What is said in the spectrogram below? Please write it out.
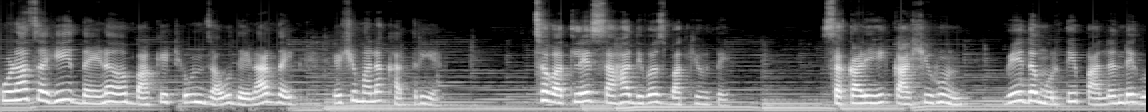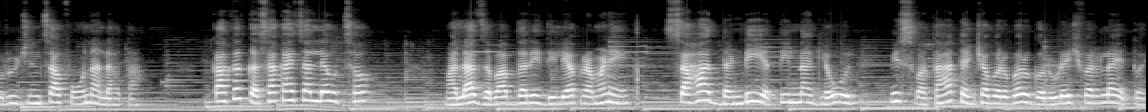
कुणाचंही देणं बाकी ठेवून जाऊ देणार नाहीत याची मला खात्री आहे. उत्सवातले सहा दिवस बाकी होते. सकाळी काशीहून वेदमूर्ती पालंदे गुरुजींचा फोन आला होता. काका कसा काय चालले उत्सव? मला जबाबदारी दिल्याप्रमाणे सहा दंडी यतींना घेऊन मी स्वतः त्यांच्याबरोबर गरुडेश्वरला येतोय.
